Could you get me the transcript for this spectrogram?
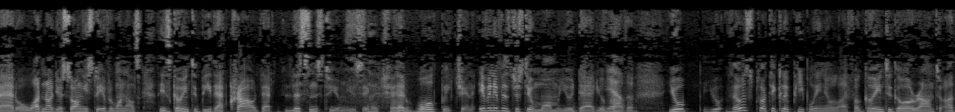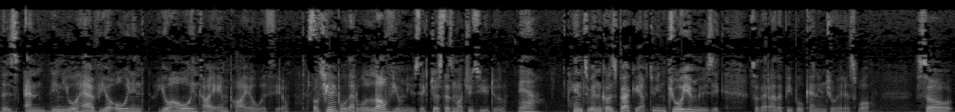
bad or whatnot your song is to everyone else there's going to be that crowd that listens to your music So that will picture even if it's just your mom or your dad your Yeah. brother your your those particular people in your life are going to go around to others and then you'll have your own your whole entire empire with you of people that will love your music just as much as you do. Yeah. Hence, when it goes back, you have to enjoy your music so that other people can enjoy it as well. So,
